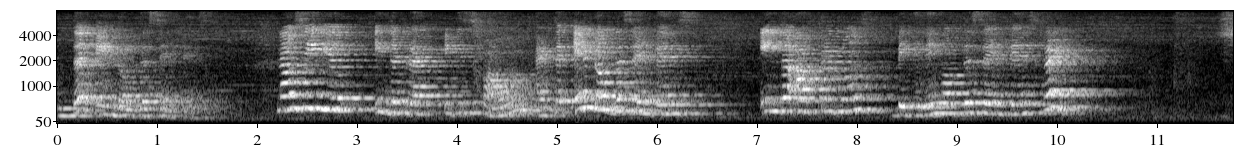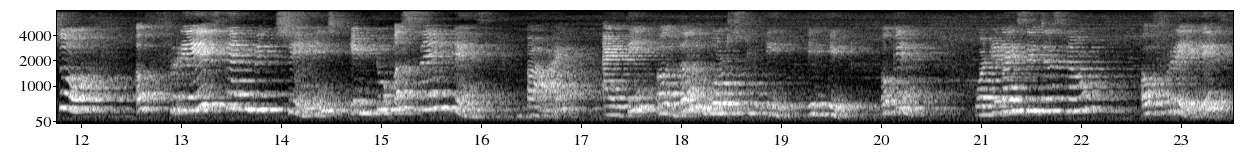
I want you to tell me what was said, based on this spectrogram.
in the end of the sentence. Now see here in the trap it is found at the end of the sentence. In the afternoons beginning of the sentence right. So a phrase can be changed into a sentence by adding other words to it in it. Okay. What did I say just now? A phrase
